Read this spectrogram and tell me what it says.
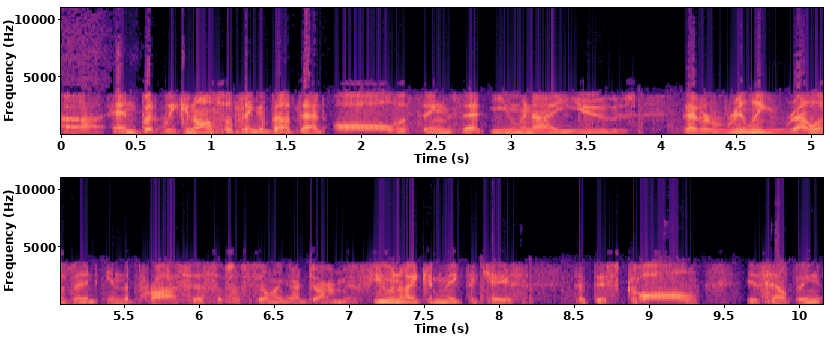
uh, and but we can also think about that all the things that you and I use that are really relevant in the process of fulfilling our dharma. If you and I can make the case that this call is helping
